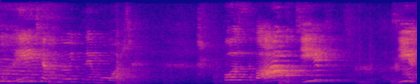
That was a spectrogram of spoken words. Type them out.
витягнуть не може. Позвав дід, дід,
